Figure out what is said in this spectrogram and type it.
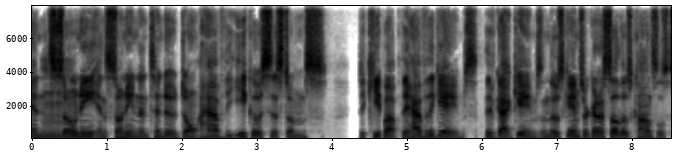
and mm. Sony and Sony and Nintendo don't have the ecosystems to keep up. They have the games. They've got games, and those games are going to sell those consoles.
